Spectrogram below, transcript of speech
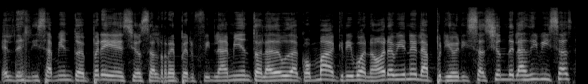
el deslizamiento de precios, el reperfilamiento de la deuda con Macri. Bueno, ahora viene la priorización de las divisas,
